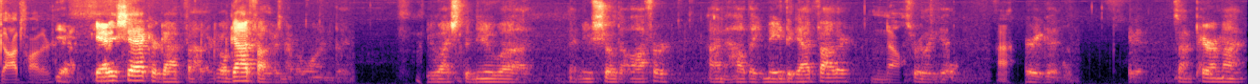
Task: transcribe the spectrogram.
Godfather. Yeah, Caddyshack or Godfather. Well, Godfather's number one, but you watch the new uh, the new show, The Offer, on how they made the Godfather. No. It's really good. Ah. Very good. Very good. It's on Paramount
